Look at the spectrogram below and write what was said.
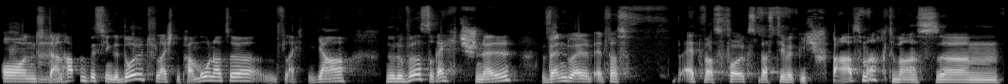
Und mhm. dann hab ein bisschen Geduld, vielleicht ein paar Monate, vielleicht ein Jahr. Nur du wirst recht schnell, wenn du etwas, etwas folgst, was dir wirklich Spaß macht, was ähm,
